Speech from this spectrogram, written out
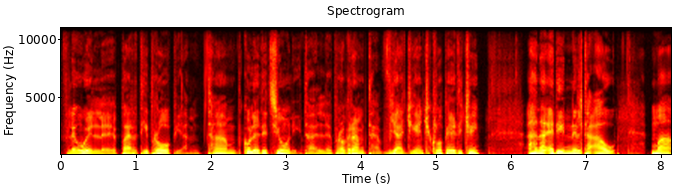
Fl-ewwel parti propja ta' kull edizzjoni tal-programm ta' vjaġġi enċiklopedici, aħna qegħdin niltaqgħu ma'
